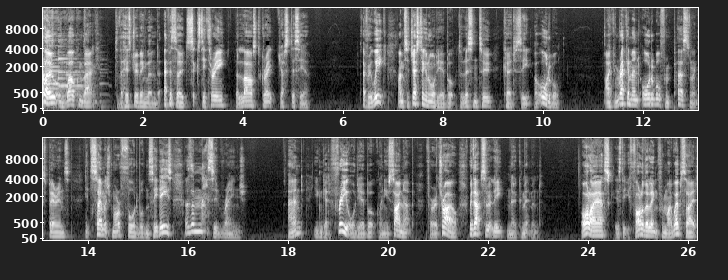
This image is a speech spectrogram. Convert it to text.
Hello and welcome back to the History of England, episode 63 The Last Great Justiciar. Every week, I'm suggesting an audiobook to listen to, courtesy of Audible. I can recommend Audible from personal experience. It's so much more affordable than CDs, and there's a massive range. And you can get a free audiobook when you sign up for a trial with absolutely no commitment. All I ask is that you follow the link from my website,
